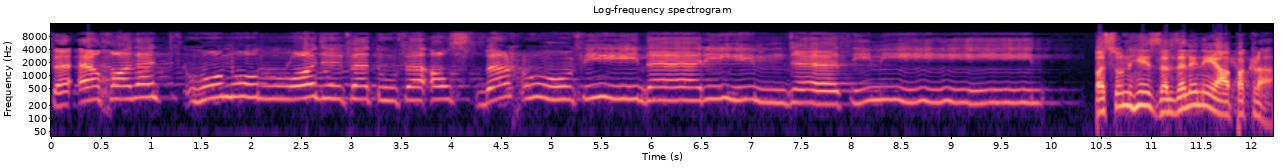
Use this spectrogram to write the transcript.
فأخذتهم الرجفة فأصبحوا في دارهم جاثمين۔ پس انہیں زلزلے نے آ پکڑا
